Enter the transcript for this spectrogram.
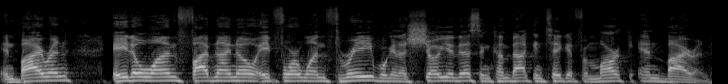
and Byron. 801 590 8413. We're going to show you this and come back and take it from Mark and Byron.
